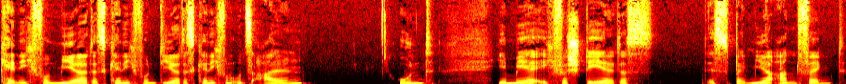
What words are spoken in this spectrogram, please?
kenne ich von mir, das kenne ich von dir, das kenne ich von uns allen. Und je mehr ich verstehe, dass es bei mir anfängt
